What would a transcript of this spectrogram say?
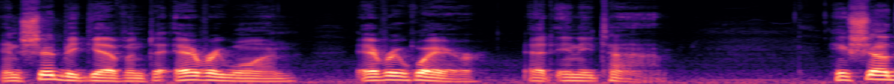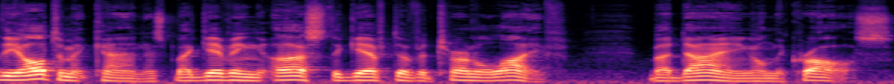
and should be given to everyone, everywhere, at any time. He showed the ultimate kindness by giving us the gift of eternal life by dying on the cross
